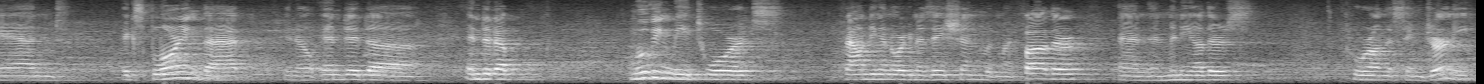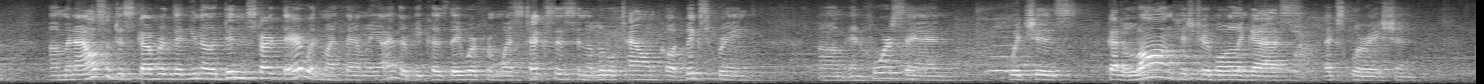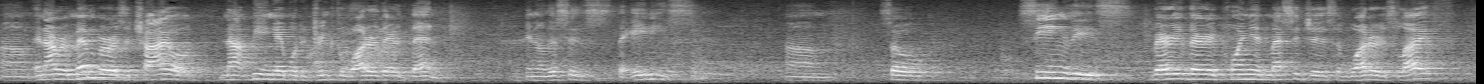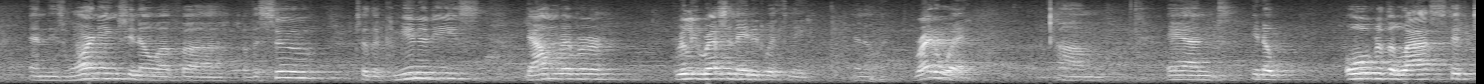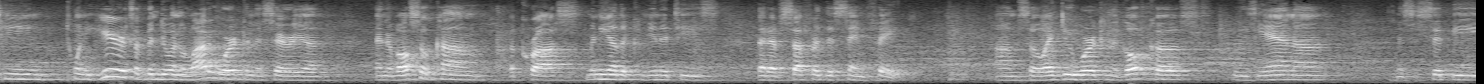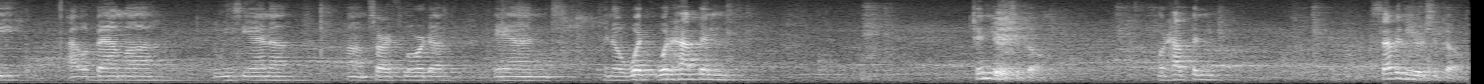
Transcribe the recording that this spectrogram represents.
And exploring that, you know, ended, uh, ended up moving me towards founding an organization with my father and, and many others who were on the same journey. Um, and I also discovered that, you know, it didn't start there with my family either because they were from West Texas in a little town called Big Spring um, and Forsan, which is got a long history of oil and gas exploration. Um, and I remember as a child not being able to drink the water there then. You know, this is the 80s. Um, so seeing these very, very poignant messages of water is life and these warnings, you know, of, uh, of the Sioux to the communities downriver really resonated with me, you know, right away. Um, and, you know, over the last 15, 20 years, I've been doing a lot of work in this area and have also come across many other communities that have suffered this same fate. Um, so I do work in the Gulf Coast, Louisiana, Mississippi, Alabama, Louisiana, um, sorry, Florida. And, you know, what, what happened 10 years ago? What happened seven years ago?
